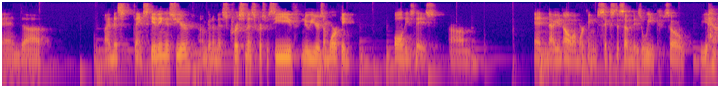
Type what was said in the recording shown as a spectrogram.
and uh, I missed Thanksgiving this year. I'm gonna miss Christmas, Christmas Eve, New Year's. I'm working all these days, um, and now you know I'm working six to seven days a week. So yeah,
